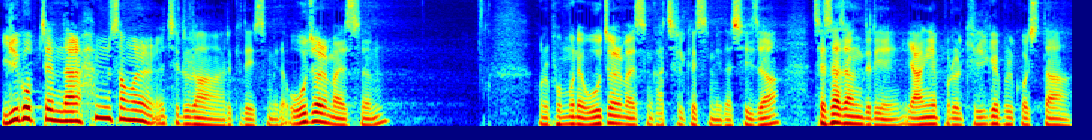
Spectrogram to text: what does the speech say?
일곱째 날 함성을 지르라 이렇게 되어 있습니다. 5절 말씀. 오늘 본문의 5절 말씀 같이 읽겠습니다. 시작. 제사장들이 양의 뿔을 길게 불 것이다.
